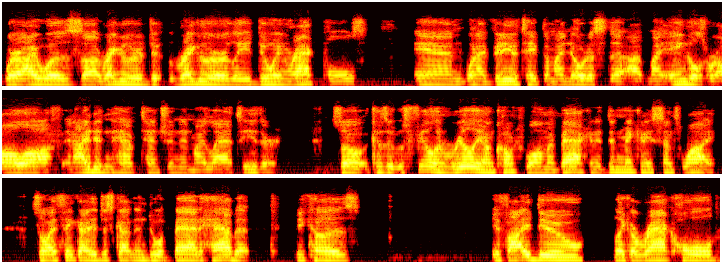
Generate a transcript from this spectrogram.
where I was uh, regular regularly doing rack pulls, and when I videotaped them, I noticed that uh, my angles were all off, and I didn't have tension in my lats either. So, because it was feeling really uncomfortable on my back, and it didn't make any sense why. So, I think I had just gotten into a bad habit because if I do like a rack hold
